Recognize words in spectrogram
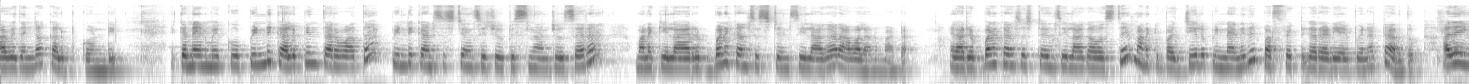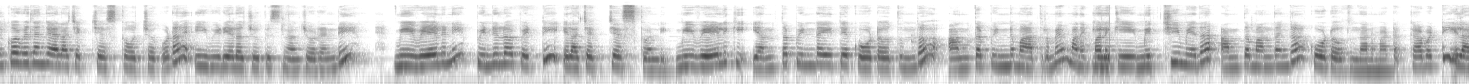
ఆ విధంగా కలుపుకోండి. ఇక్కడ నేను మీకు పిండి కలిపిన తర్వాత పిండి కన్సిస్టెన్సీ చూపిస్తున్నాను చూసారా? మనకి ఇలా రిబ్బన్ కన్సిస్టెన్సీ లాగా రావాలన్నమాట. ఇలా రిబ్బన్ కన్సిస్టెన్సీ లాగా వస్తే మనకి బజ్జీల పిండి అనేది పర్ఫెక్ట్గా రెడీ అయిపోయినట్టు అర్థం. అదే ఇంకో విధంగా ఎలా చెక్ చేసుకోవచ్చో కూడా ఈ వీడియోలో చూపిస్తున్నాను చూడండి. మీ వేలిని పిండిలో పెట్టి ఇలా చెక్ చేసుకోండి. మీ వేలికి ఎంత పిండి అయితే కోట్ అవుతుందో అంత పిండి మాత్రమే మనకి మనకి మిర్చి మీద అంత మందంగా కోట్ అవుతుంది అనమాట కాబట్టి ఇలా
